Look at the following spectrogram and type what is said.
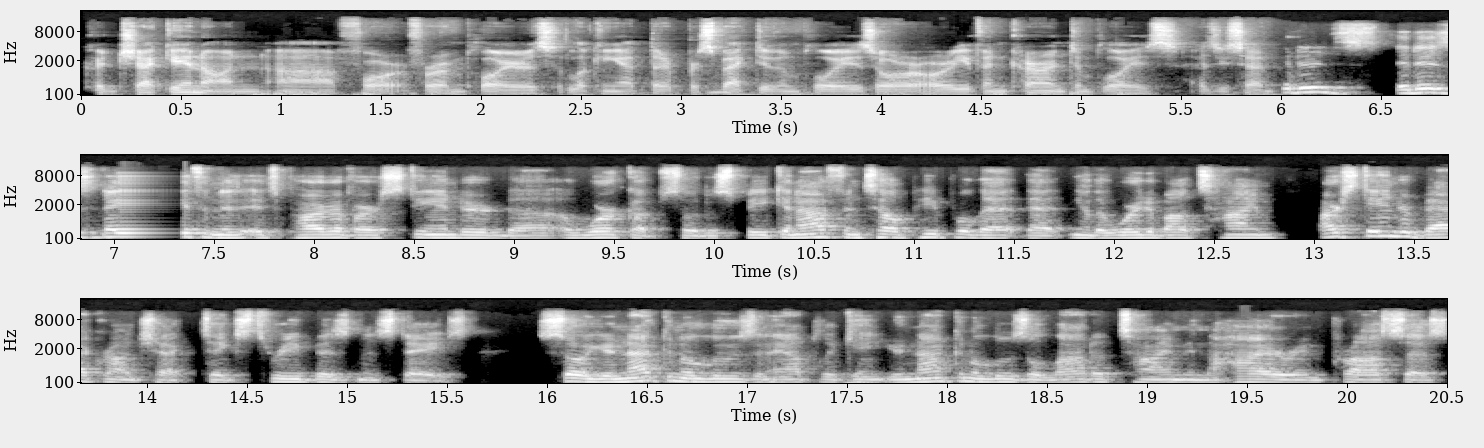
could check in on uh, for for employers, looking at their prospective employees or or even current employees, as you said. It is, it is Nathan, it's part of our standard uh, workup, so to speak. And I often tell people that, that, you know, they're worried about time. Our standard background check takes three business days. So you're not going to lose an applicant. You're not going to lose a lot of time in the hiring process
